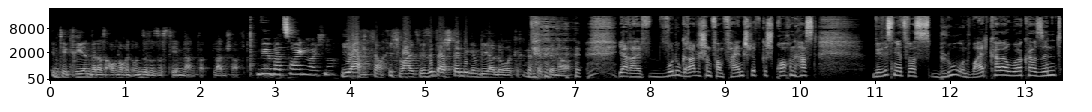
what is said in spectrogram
integrieren wir das auch noch in unsere Systemlandschaft. Wir überzeugen euch noch. Ja, genau, ich weiß, wir sind da ständig im Dialog zurück. genau. ja, Ralf, wo du gerade schon vom Feinschliff gesprochen hast, wir wissen jetzt, was Blue und White Color Worker sind,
